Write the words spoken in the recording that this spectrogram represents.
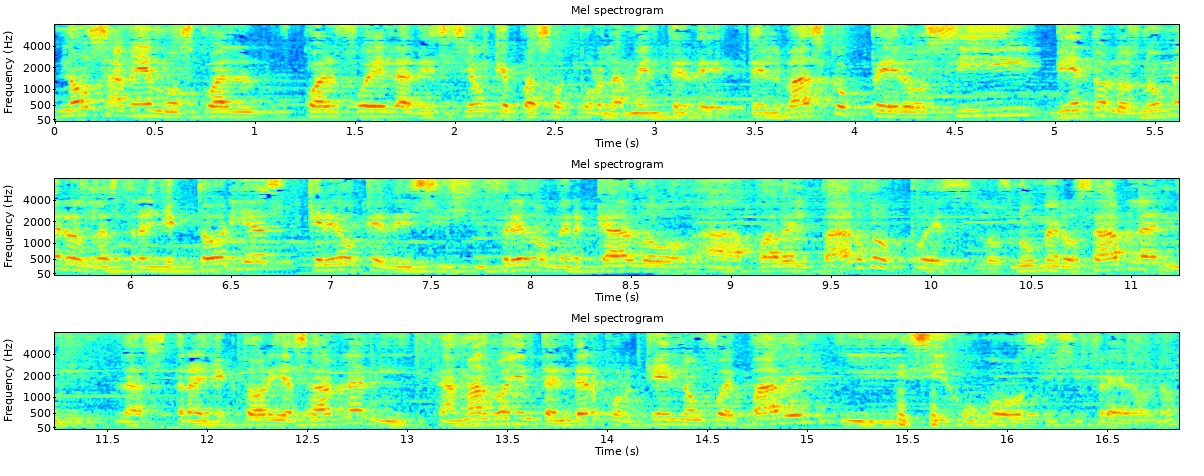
no sabemos cuál, cuál fue la decisión que pasó por la mente de, del Vasco, pero sí, viendo los números, las trayectorias, creo que de Sigifredo Mercado a Pavel Pardo, pues los números hablan y las trayectorias hablan y jamás voy a entender por qué no fue Pavel y sí jugó Sigifredo, ¿no?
